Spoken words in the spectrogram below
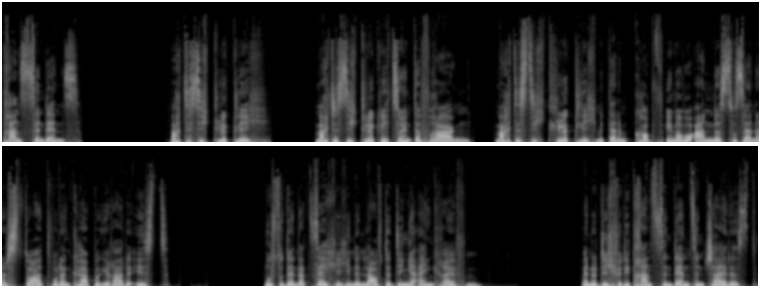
Transzendenz. Macht es dich glücklich? Macht es dich glücklich zu hinterfragen? Macht es dich glücklich, mit deinem Kopf immer woanders zu sein als dort, wo dein Körper gerade ist? Musst du denn tatsächlich in den Lauf der Dinge eingreifen? Wenn du dich für die Transzendenz entscheidest,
